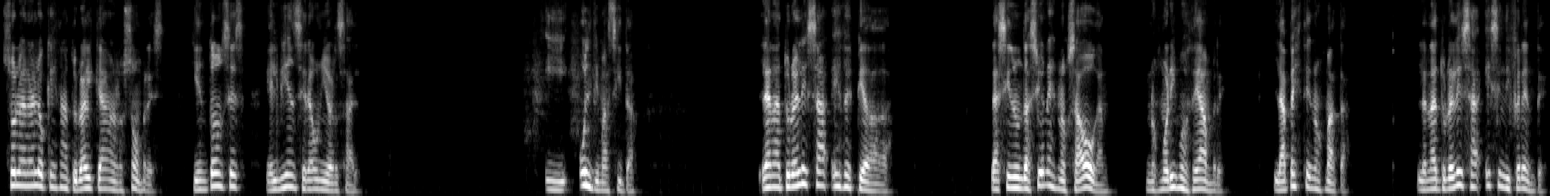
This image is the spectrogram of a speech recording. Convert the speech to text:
solo hará lo que es natural que hagan los hombres, y entonces el bien será universal. Y última cita. La naturaleza es despiadada. Las inundaciones nos ahogan, nos morimos de hambre, la peste nos mata. La naturaleza es indiferente.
